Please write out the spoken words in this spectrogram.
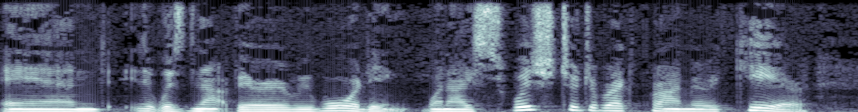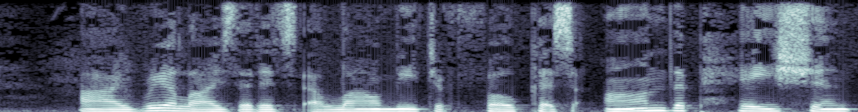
and it was not very rewarding. When I switched to direct primary care, I realized that it's allowed me to focus on the patient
